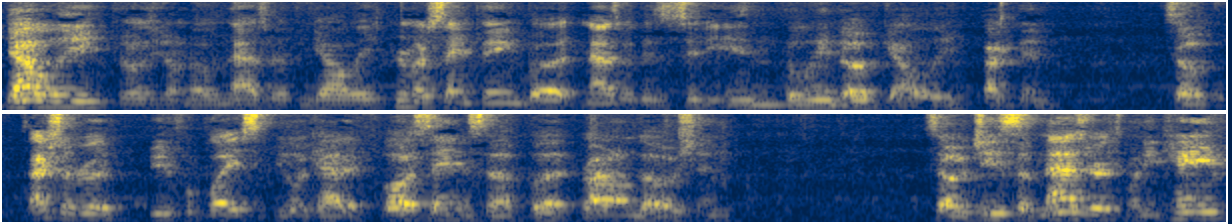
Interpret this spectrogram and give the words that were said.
Galilee, for those you don't know, Nazareth and Galilee, pretty much the same thing, but Nazareth is a city in the land of Galilee back then. So it's actually a really beautiful place if you look at it. A lot of sand and stuff, but right on the ocean. So Jesus of Nazareth, when he came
